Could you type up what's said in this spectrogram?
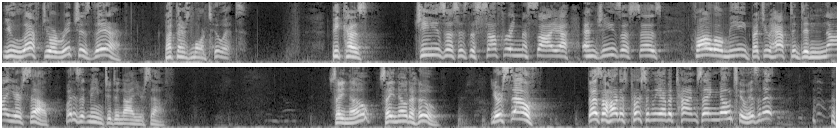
you left your riches there. But there's more to it. Because Jesus is the suffering Messiah, and Jesus says, Follow me, but you have to deny yourself. What does it mean to deny yourself? Say no? Say no to who? Yourself. That's the hardest person we have a time saying no to, isn't it?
